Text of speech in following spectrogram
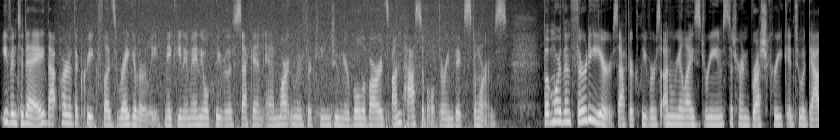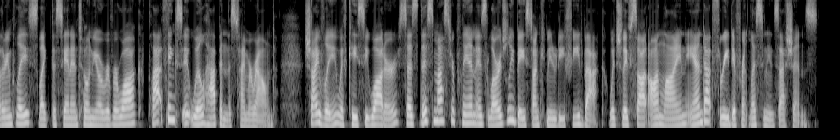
Even today, that part of the creek floods regularly, making Emanuel Cleaver II and Martin Luther King Jr. boulevards unpassable during big storms. But more than 30 years after Cleaver's unrealized dreams to turn Brush Creek into a gathering place like the San Antonio Riverwalk, Platt thinks it will happen this time around. Shively, with KC Water, says this master plan is largely based on community feedback, which they've sought online and at three different listening sessions.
